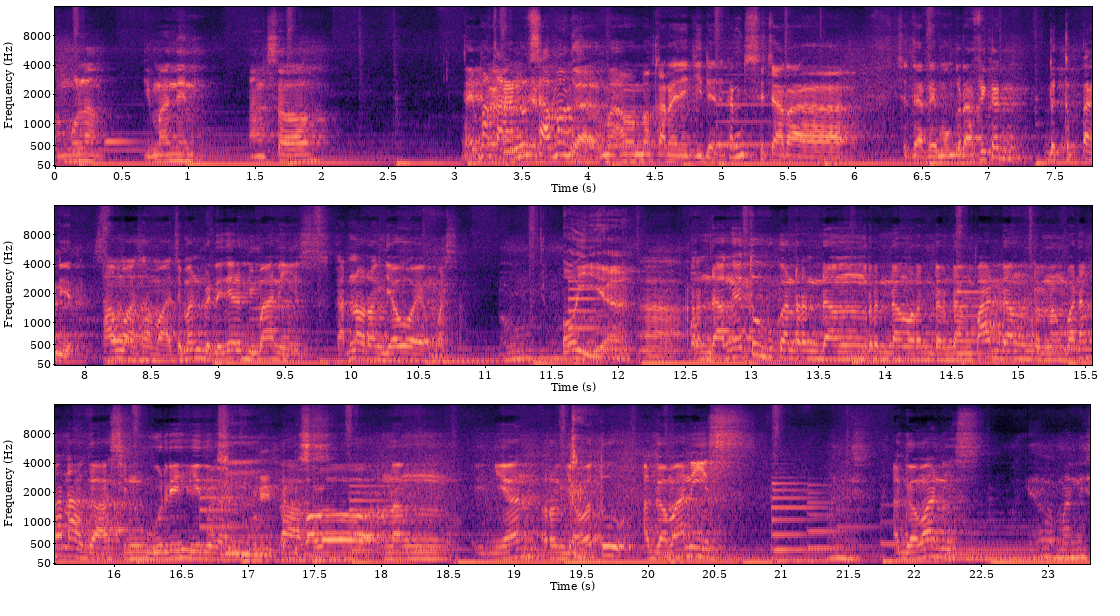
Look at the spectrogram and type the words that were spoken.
Pamulang, gimana nih? Tangsel. Tapi makanan lu sama nggak sama makanannya Jidan? Kan secara secara demografi kan deketan ya? Sama sama, cuman bedanya lebih manis karena orang Jawa yang masak. Oh iya. Nah, rendangnya tuh bukan rendang rendang rendang Padang. Rendang Padang kan agak asin gurih gitu kan. gurih, Nah, kalau rendang inian orang Jawa tuh agak manis. Manis. Agak manis. Pakai apa manis?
